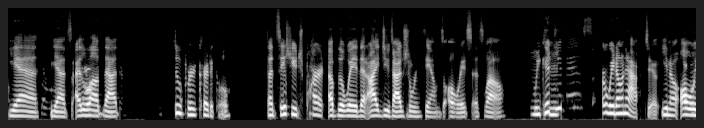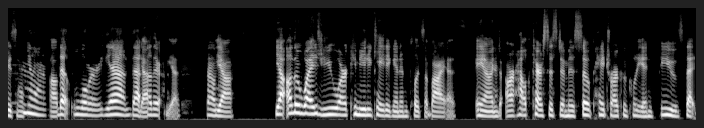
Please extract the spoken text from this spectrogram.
Yes. Yes. I love that. Super critical. That's a huge part of the way that I do vaginal exams always as well. We could mm-hmm. do this or we don't have to. You know, always yeah, that or yeah, that yeah, other yeah, so. yeah, yeah. Otherwise, you are communicating an implicit bias, and our healthcare system is so patriarchally infused that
